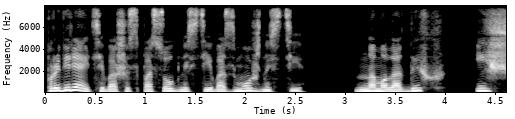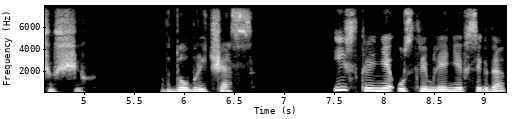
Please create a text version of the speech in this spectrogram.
проверяйте ваши способности и возможности на молодых ищущих в добрый час искреннее устремление всегда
